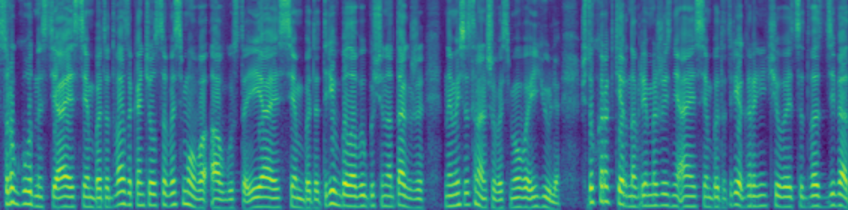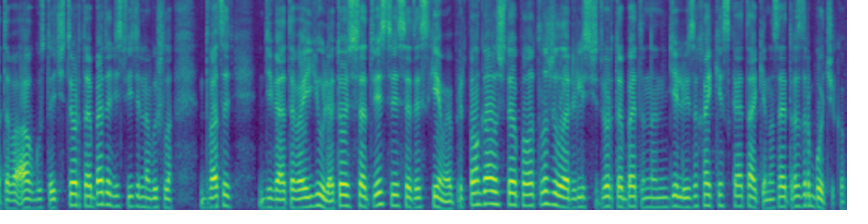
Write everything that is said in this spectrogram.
Срок годности АС-7-бета-2 заканчивался 8 августа, и АС-7-бета-3 была выпущена также на месяц раньше, 8 июля. Что характерно, время жизни АС-7-бета-3 ограничивается 29 августа, и 4 бета действительно вышла 29 июля, то есть в соответствии с этой схемой. Предполагалось, что Apple отложила релиз 4 бета на неделю из-за хакерской атаки на сайт разработчиков.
